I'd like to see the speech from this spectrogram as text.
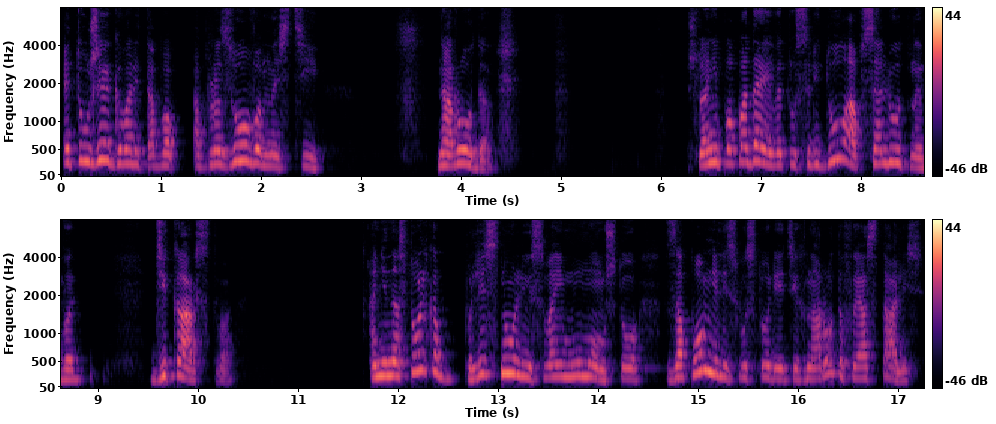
Это уже говорит об образованности народа. Что они, попадая в эту среду абсолютного дикарства, они настолько блеснули своим умом, что запомнились в истории этих народов и остались.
